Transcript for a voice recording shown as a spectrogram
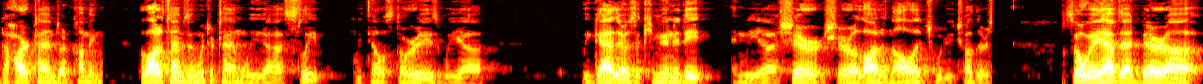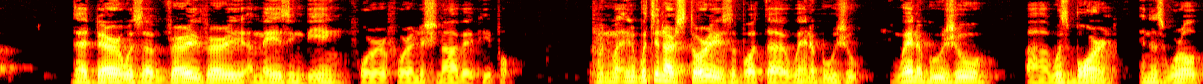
the hard times are coming. A lot of times in wintertime we uh, sleep. We tell stories. We uh, we gather as a community and we uh, share share a lot of knowledge with each other. So we have that bear. That bear was a very very amazing being for for Anishinaabe people. When, when within our stories about the uh, Wenabuju, Wenabuju uh, was born in this world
